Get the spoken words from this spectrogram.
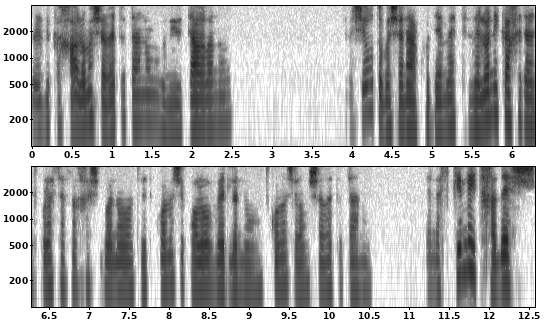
ו- וככה לא משרת אותנו ומיותר לנו, נשאיר אותו בשנה הקודמת, ולא ניקח איתנו את כל הספר חשבונות, ואת כל מה שכבר לא עובד לנו, את כל מה שלא משרת אותנו. ונסכים להתחדש,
